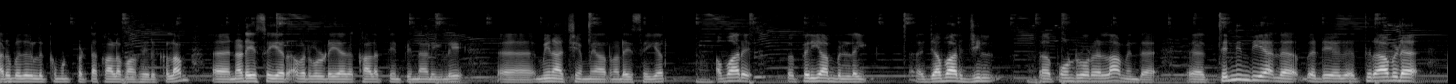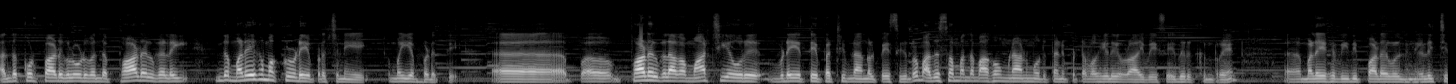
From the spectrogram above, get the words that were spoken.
அறுபதுகளுக்கு முற்பட்ட காலமாக இருக்கலாம். நடேசையர் அவர்களுடைய காலத்தின் பின்னணியிலே மீனாட்சி அம்மையார் நடேசையர் அவ்வாறு இப்போ பெரியாம்பிள்ளை ஜபார் ஜில் போன்றோரெல்லாம் இந்த தென்னிந்திய அந்த திராவிட அந்த கோட்பாடுகளோடு வந்த பாடல்களை இந்த மலையக மக்களுடைய பிரச்சனையை மையப்படுத்தி பாடல்களாக மாற்றிய ஒரு விடயத்தை பற்றியும் நாங்கள் பேசுகின்றோம். அது சம்பந்தமாகவும் நானும் ஒரு தனிப்பட்ட வகையில் ஒரு ஆய்வை செய்திருக்கின்றேன். மலையக வீதி பாடல்களின் எழுச்சி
